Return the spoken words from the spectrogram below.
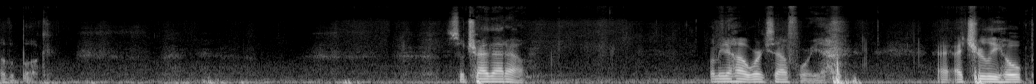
of a book. So try that out. Let me know how it works out for you. I, I truly hope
